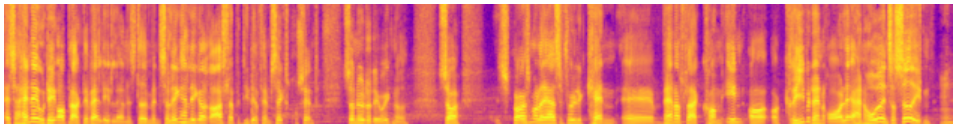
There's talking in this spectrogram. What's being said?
altså, han er jo det oplagte valg et eller andet sted, men så længe han ligger og rasler på de der 5-6 procent, så nytter det jo ikke noget. Så Spørgsmålet er selvfølgelig, kan øh, Vandopslag komme ind og, og gribe den rolle? Er han overhovedet interesseret i den? Mm.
